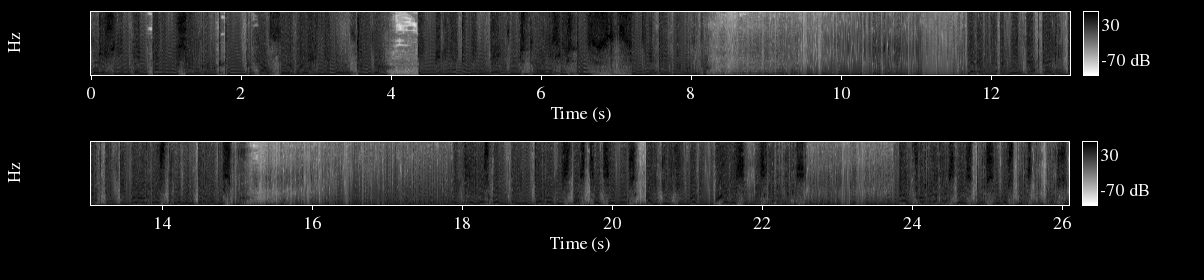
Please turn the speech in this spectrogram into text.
que si intentábamos algo, lo volarían todo, inmediatamente. La cámara también capta el impactante nuevo rostro del terrorismo. Entre los 41 terroristas chechenos hay 19 mujeres enmascaradas. Van forradas de explosivos plásticos.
